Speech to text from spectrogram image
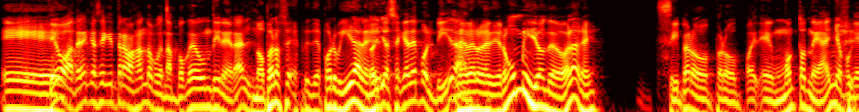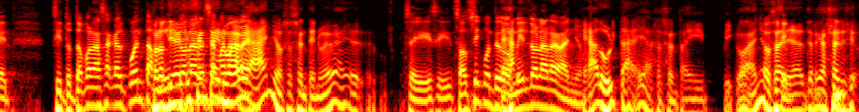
eh, Digo, va a tener que seguir trabajando porque tampoco es un dineral. no, pero se- de por vida. Le, No, yo sé que es de por vida. le- le dieron un millón de dólares. Sí, pero, pero pues, en un montón de años. Porque si tú te pones a sacar cuenta, Pero tiene dólares 69 semanales. años. 69 años. Sí, sí. Son 52 mil dólares al año. Es adulta ella, 60 y pico años. O sea, Sí. ella tiene que hacer,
